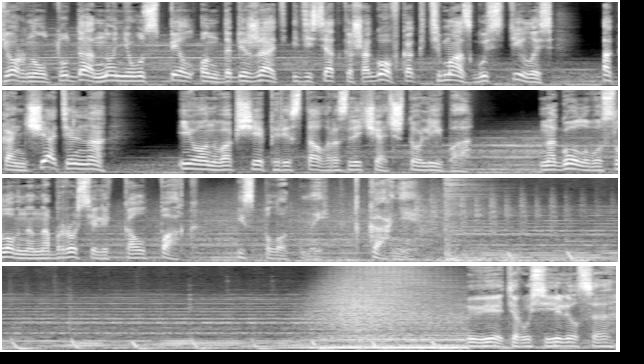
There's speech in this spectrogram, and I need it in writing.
дернул туда, но не успел он добежать, и десятка шагов, как тьма сгустилась окончательно, и он вообще перестал различать что-либо. На голову словно набросили колпак из плотной ткани. Ветер усилился,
